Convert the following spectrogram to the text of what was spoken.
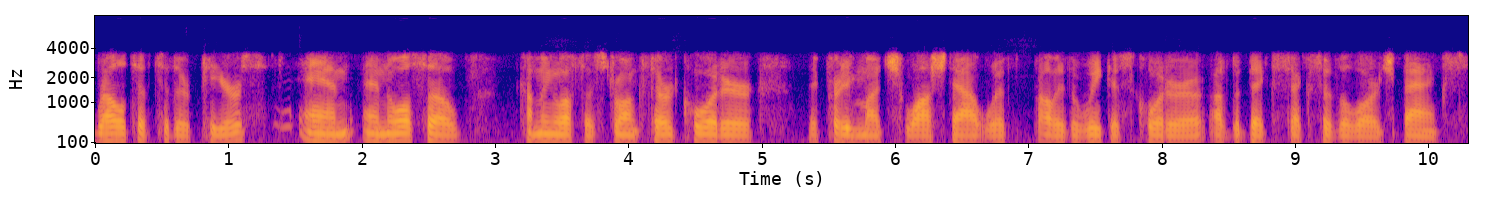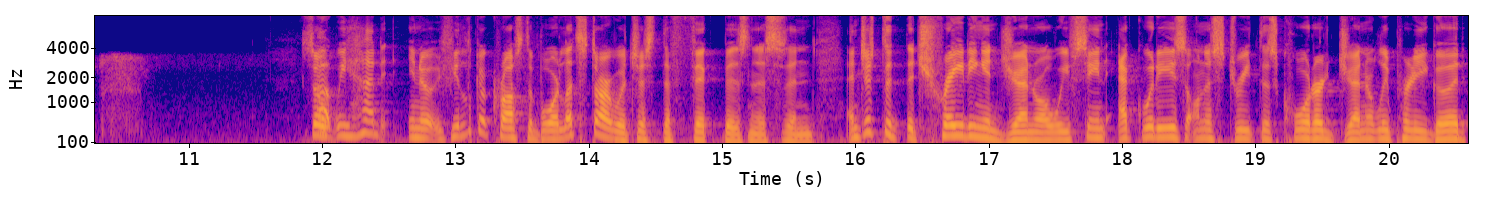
relative to their peers, and and also coming off a strong third quarter, they pretty much washed out with probably the weakest quarter of the big six of the large banks. So uh, we had, you know, if you look across the board, let's start with just the FICC business and and just the, the trading in general. We've seen equities on the street this quarter generally pretty good,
